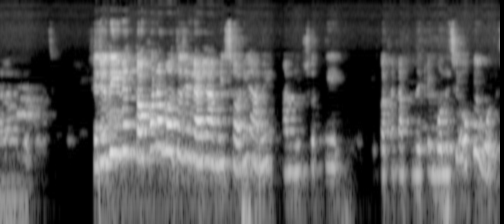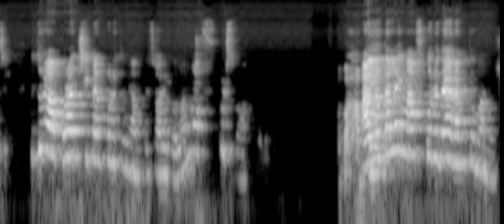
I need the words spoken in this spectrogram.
গালাগালিও করেছে। সে যদি ইভেন তখনও বলতো যে লাইলা আমি সরি আমি আমি সত্যি কথাটা আপনাদেরকে বলেছি ওকে বলেছি। তুমি অপরাধ স্বীকার করে তুমি আমাকে সরি বলো। আমি অফকোর্স আল্লাহ তালাই মাফ করে দেয় আর আমি তো মানুষ।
